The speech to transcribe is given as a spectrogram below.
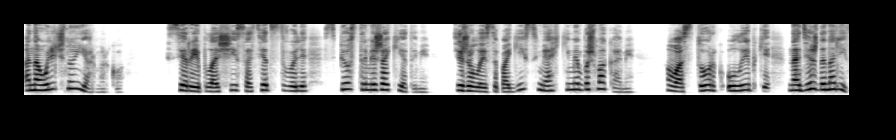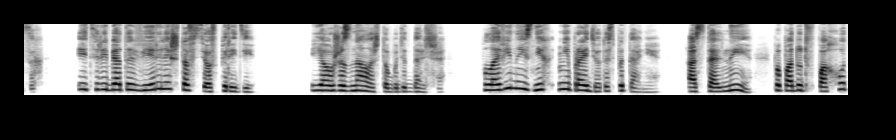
а на уличную ярмарку. Серые плащи соседствовали с пестрыми жакетами, тяжелые сапоги с мягкими башмаками. Восторг, улыбки, надежда на лицах. Эти ребята верили, что все впереди. Я уже знала, что будет дальше. Половина из них не пройдет испытание. Остальные попадут в поход,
